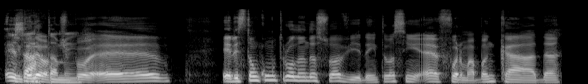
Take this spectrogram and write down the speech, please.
Entendeu? Exatamente. Tipo, é. Eles estão controlando a sua vida. Então, assim, é formar bancada.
